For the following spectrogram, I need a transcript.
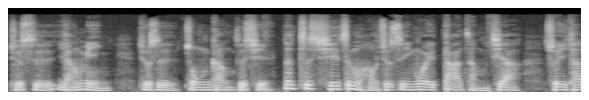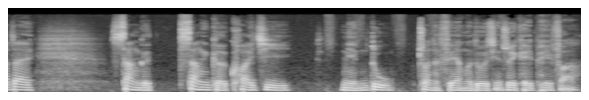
就是阳明，就是中钢这些，那这些这么好，就是因为大涨价，所以它在上个上一个会计年度赚了非常的多钱，所以可以配发。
